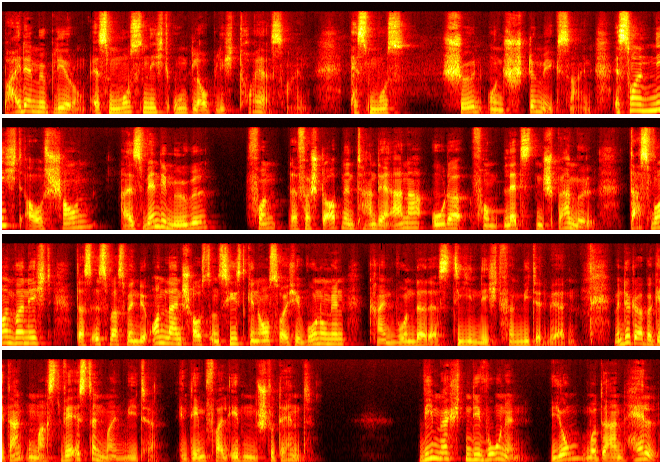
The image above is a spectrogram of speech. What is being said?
bei der Möblierung, es muss nicht unglaublich teuer sein. Es muss schön und stimmig sein. Es soll nicht ausschauen, als wären die Möbel von der verstorbenen Tante Erna oder vom letzten Sperrmüll. Das wollen wir nicht. Das ist was, wenn du online schaust und siehst genau solche Wohnungen, kein Wunder, dass die nicht vermietet werden. Wenn du dir aber Gedanken machst, wer ist denn mein Mieter? In dem Fall eben ein Student. Wie möchten die wohnen? Jung, modern, hell.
